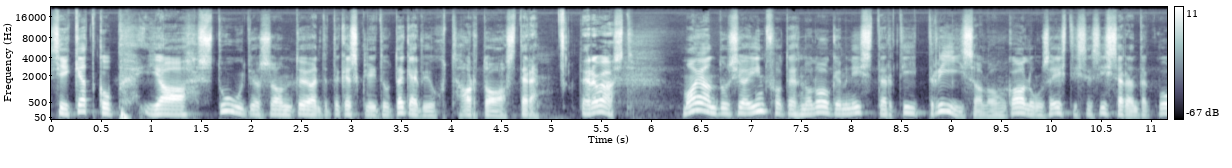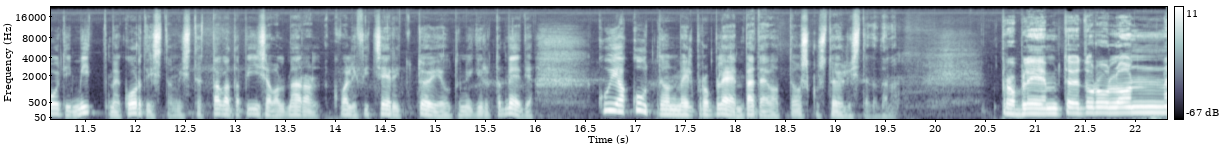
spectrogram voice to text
siik jätkub ja stuudios on Tööandjate Keskliidu tegevjuht Arto Aas, tere! tere päevast! majandus- ja infotehnoloogia minister Tiit Riisalo on kaalumas Eestisse sisserändekvoodi mitmekordistamist, et tagada piisaval määral kvalifitseeritud tööjõudu, nii kirjutab meedia. kui akuutne on meil probleem pädevate oskustöölistega täna? probleem tööturul on,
